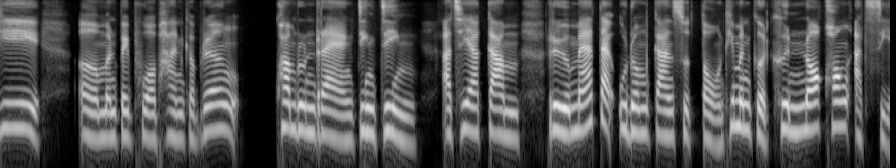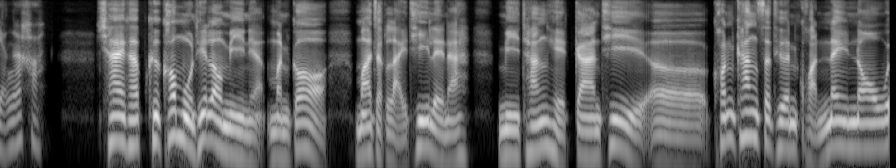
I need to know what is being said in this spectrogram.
ที่เออมันไปพัวพันกับเรื่องความรุนแรงจริง ๆ อาชญากรรม หรือแม้แต่อุดมการณ์สุดโต่งที่มันเกิดขึ้นนอกห้องอัดเสียงอะค่ะ ใช่ครับ คือข้อมูลที่เรามีเนี่ยมันก็มาจากหลายที่เลยนะ มีทั้งเหตุการณ์ที่เอ่อค่อนข้างสะเทือนขวัญในนอร์เว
